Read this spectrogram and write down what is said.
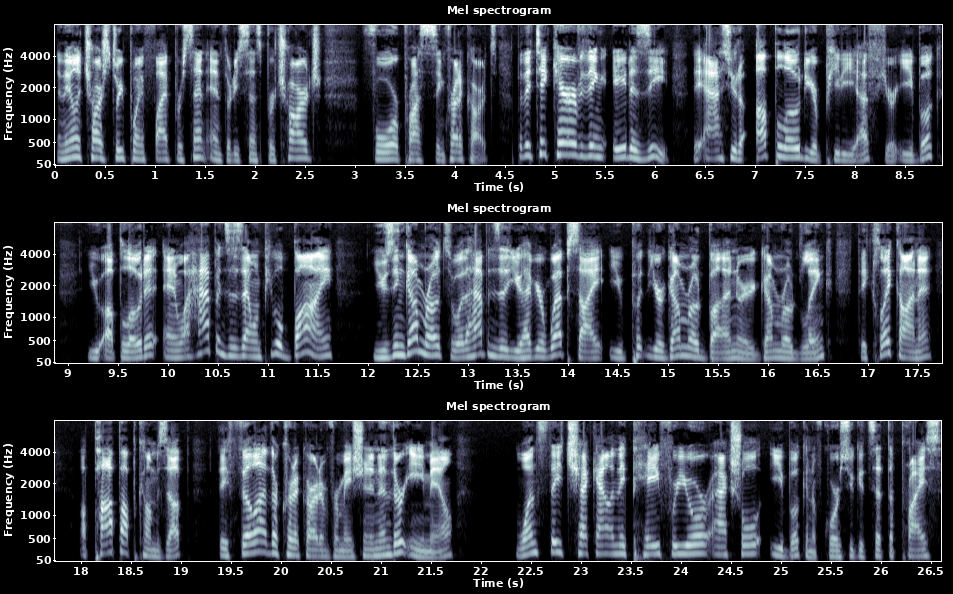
And they only charge 3.5% and 30 cents per charge for processing credit cards. But they take care of everything A to Z. They ask you to upload your PDF, your ebook. You upload it. And what happens is that when people buy using Gumroad, so what happens is you have your website, you put your Gumroad button or your Gumroad link, they click on it, a pop up comes up, they fill out their credit card information and then their email. Once they check out and they pay for your actual ebook, and of course you could set the price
